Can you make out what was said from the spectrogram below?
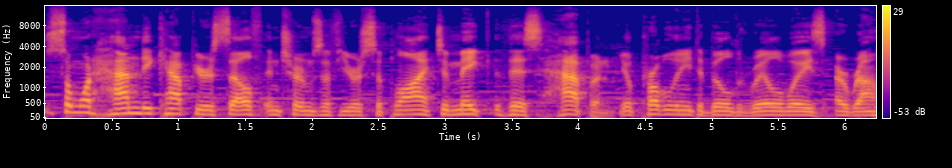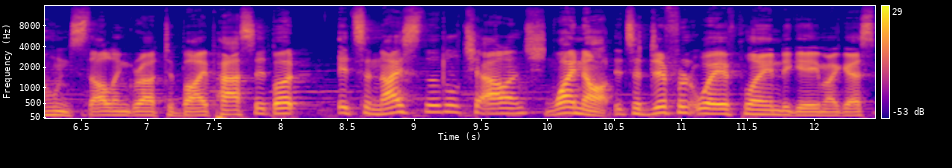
somewhat handicap yourself in terms of your supply to make this happen. You'll probably need to build railways around Stalingrad to bypass it, but it's a nice little challenge. Why not? It's a different way of playing the game, I guess.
